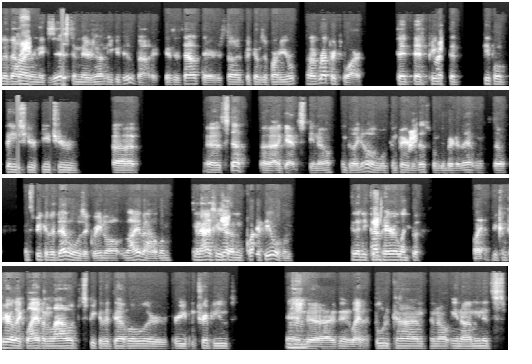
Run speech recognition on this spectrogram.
live out right. there and exist, and there's nothing you can do about it because it's out there. So it becomes a part of your uh, repertoire that that, pe- right. that people base your future uh, uh, stuff uh, against. You know, and be like, oh, well, compared to this one, compared to that one. So, and Speak of the Devil was a great live album, and as he's yep. done quite a few of them. And then you compare like the you compare like Live and Loud, Speak of the Devil, or or even tribute, mm-hmm. and uh, then live at Budokan and all. You know, I mean, it's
